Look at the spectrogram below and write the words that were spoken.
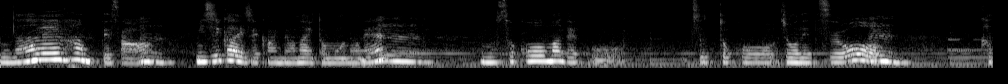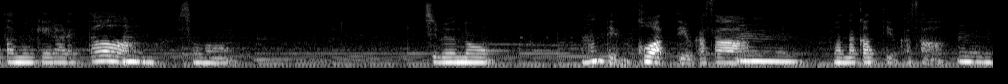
の7年半ってさ、短い時間ではないと思うのうね、ん。でもそこまでこうずっとこう情熱をうん傾けられた、うん。その自分のなんていうのコアっていうかさ、うん。真ん中っていうかさうん。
